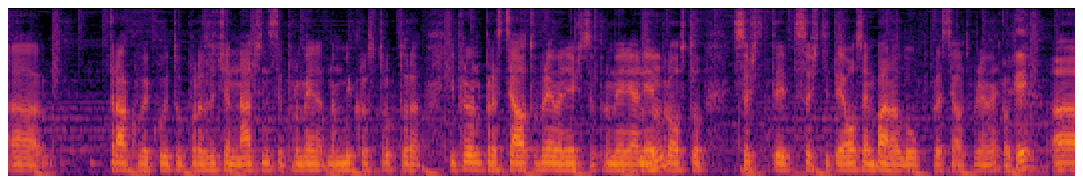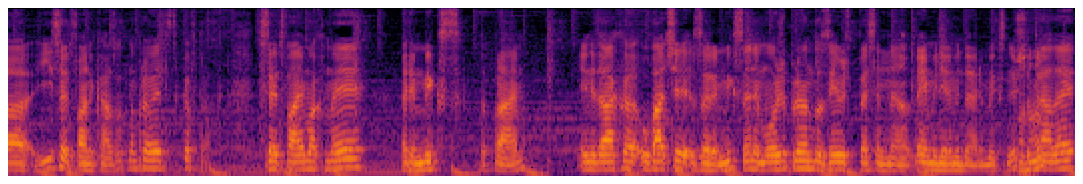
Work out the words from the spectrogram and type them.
а, тракове, които по различен начин се променят на микроструктура и примерно през цялото време нещо се променя, а не Мгм. просто същите, същите 8 бара луп през цялото време. Окей? А, и след това ни казват, направете такъв трак. След това имахме ремикс да правим. И ни даха, обаче за ремикса не може примерно да вземеш песен на Eminem и да я ремикснеш, ще Аха. трябва да е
